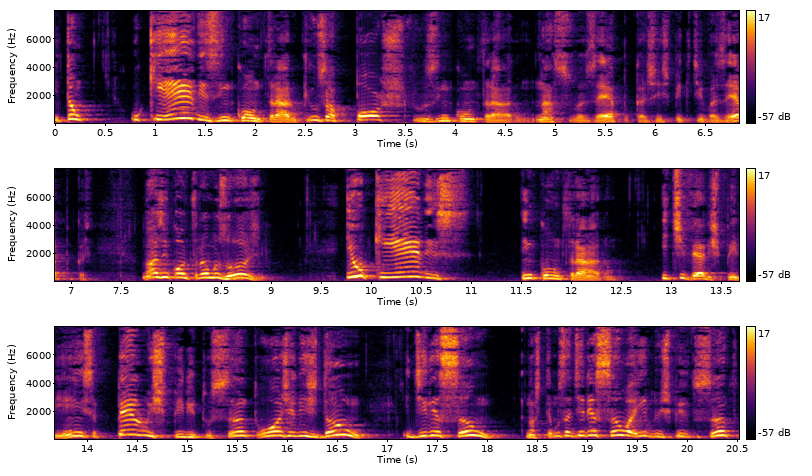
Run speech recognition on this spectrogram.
Então, o que eles encontraram, o que os apóstolos encontraram nas suas épocas, respectivas épocas, nós encontramos hoje. E o que eles encontraram e tiveram experiência pelo Espírito Santo, hoje eles dão direção. Nós temos a direção aí do Espírito Santo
